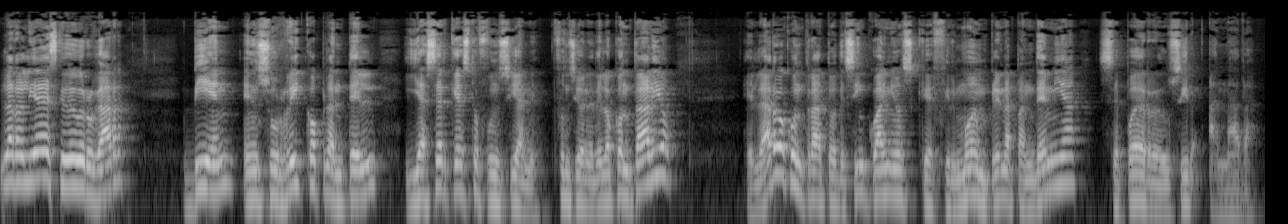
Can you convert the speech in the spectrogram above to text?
La realidad es que debe rogar bien en su rico plantel y hacer que esto funcione. funcione. De lo contrario, el largo contrato de cinco años que firmó en plena pandemia se puede reducir a nada.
